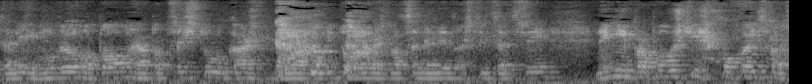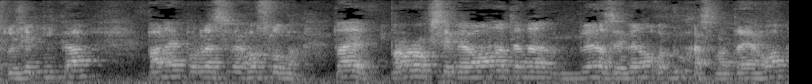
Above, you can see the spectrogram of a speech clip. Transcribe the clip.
který mluvil o tom, já to přečtu, Lukáš 2 kapitola 29 až 33, nyní propouštíš pokoj svého služebníka, pane, podle svého slova. To je prorok Simeon, ten byl zjeveno od Ducha Svatého,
